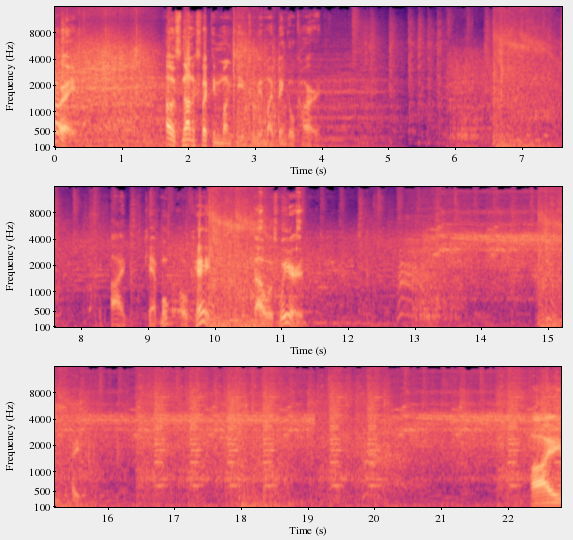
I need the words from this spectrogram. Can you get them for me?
Alright. I was not expecting Monkey to be in my bingo card. I can't move. Okay. That was weird. I...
